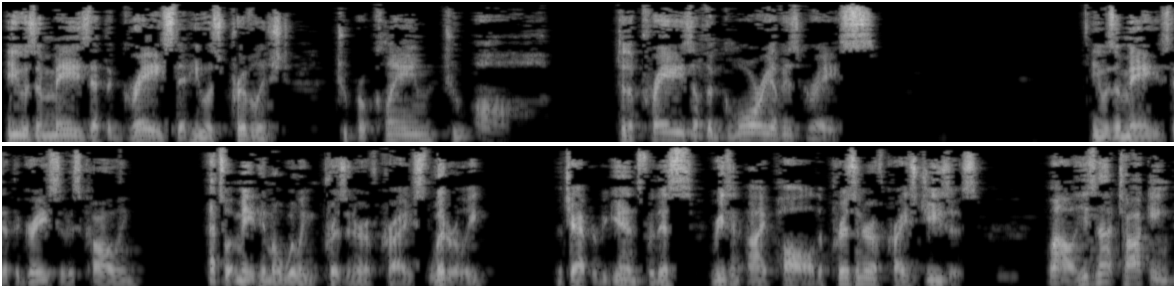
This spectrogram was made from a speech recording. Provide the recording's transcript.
He was amazed at the grace that he was privileged to proclaim to all, to the praise of the glory of his grace. He was amazed at the grace of his calling. That's what made him a willing prisoner of Christ, literally. The chapter begins, for this reason, I, Paul, the prisoner of Christ Jesus, well, he's not talking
